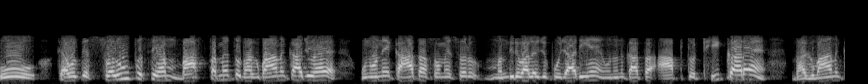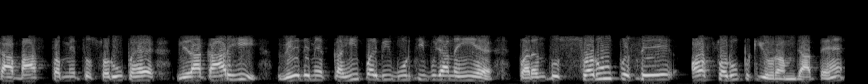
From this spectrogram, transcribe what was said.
वो, क्या बोलते स्वरूप से हम वास्तव में तो भगवान का जो है, उन्होंने कहा था सोमेश्वर मंदिर वाले जो पुजारी हैं, उन्होंने कहा था, आप तो ठीक कह रहे हैं, भगवान का वास्तव में तो स्वरूप है, निराकार ही, वेद में कहीं पर भी मूर्ति पूजा नहीं है, परंतु स्वरूप से अस्वरूप की ओर हम जाते हैं,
